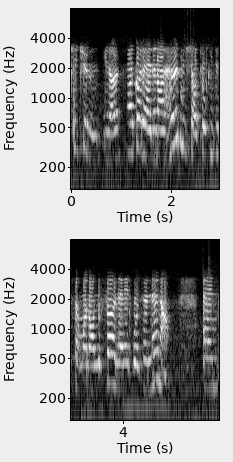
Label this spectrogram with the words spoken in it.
kitchen, you know. I got out and I heard Michelle talking to someone on the phone, and it was her nana. And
